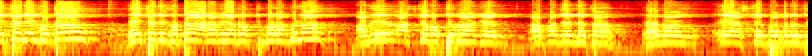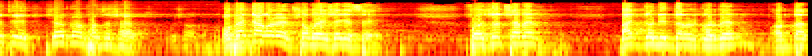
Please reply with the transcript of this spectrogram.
এইখানে কথা এইখানে কথা আর আমি আর বক্তব্য রাখব না। আমি আজকে বক্তব্য রাখেন আপনাদের নেতা এবং এই আজকের প্রধান অতিথি শেখ ফজল সাহেব। অপেক্ষা করেন, সময় এসে গেছে। ফয়সল সাহেবের ভাগ্য নির্ধারণ করবেন। অর্থাৎ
